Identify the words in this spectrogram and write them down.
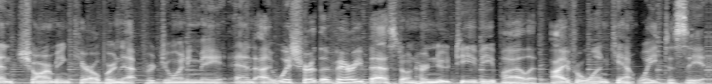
and charming Carol Burnett for joining me, and I wish her the very best on her new TV pilot. I, for one, can't wait to see it.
